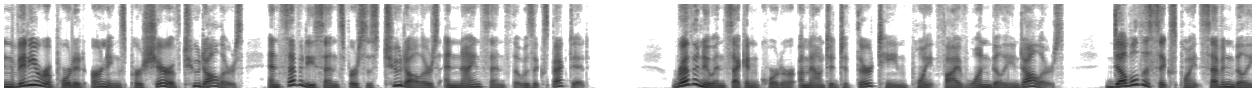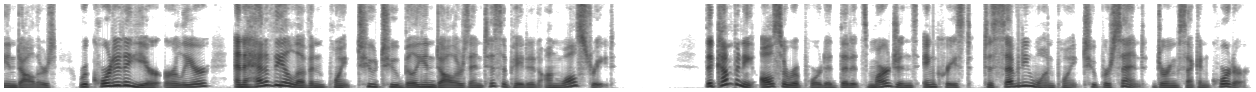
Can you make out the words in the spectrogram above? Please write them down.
NVIDIA reported earnings per share of $2.70 versus $2.09 that was expected. Revenue in second quarter amounted to $13.51 billion, double the $6.7 billion recorded a year earlier and ahead of the $11.22 billion anticipated on Wall Street. The company also reported that its margins increased to 71.2% during second quarter.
